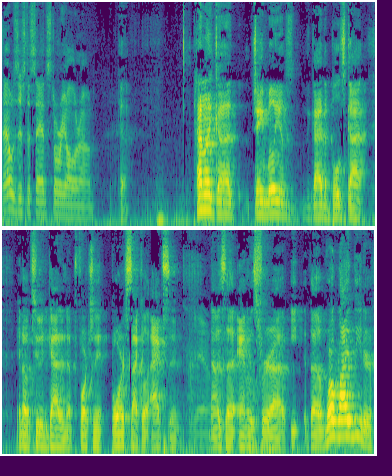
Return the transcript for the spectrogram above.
that was just a sad story all around. Kind of like uh, Jay Williams, the guy the Bulls got in 02, and got in a fortunate motorcycle accident. Now he's the analyst for uh, e- the worldwide leader.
